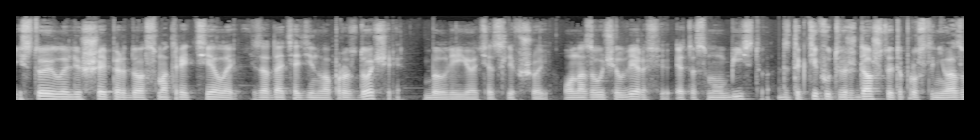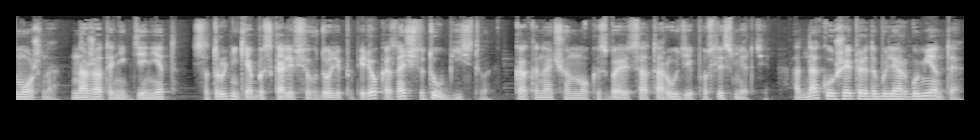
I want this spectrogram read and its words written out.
И стоило лишь Шеперду осмотреть тело и задать один вопрос дочери, был ли ее отец левшой, он озвучил версию «это самоубийство». Детектив утверждал, что это просто невозможно. Ножа-то нигде нет. Сотрудники обыскали все вдоль и поперек, а значит это убийство. Как иначе он мог избавиться от орудий после смерти? Однако у Шеперда были аргументы.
